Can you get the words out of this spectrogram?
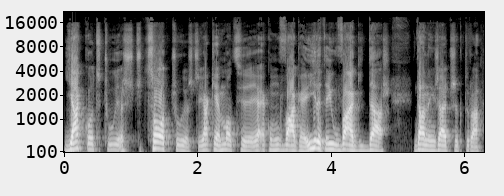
Jak odczujesz, czy co odczujesz, czy jakie emocje, jaką uwagę, ile tej uwagi dasz danej rzeczy, która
